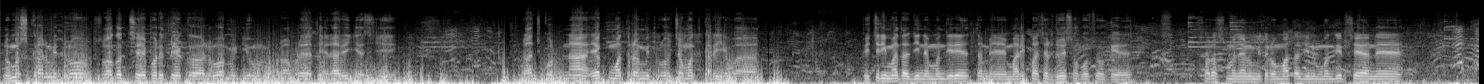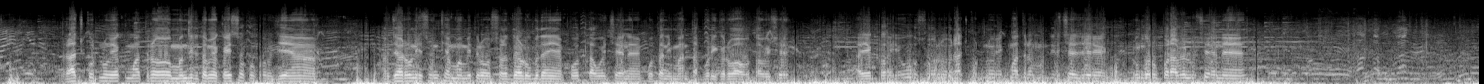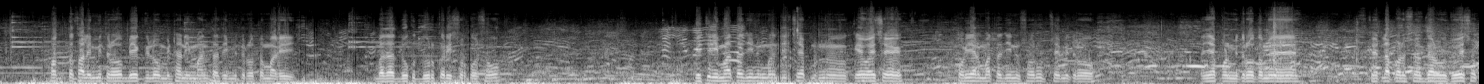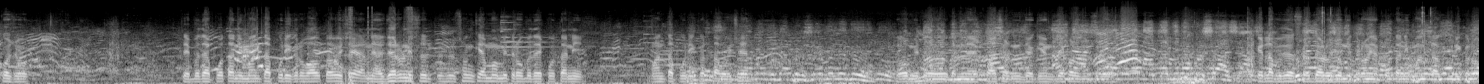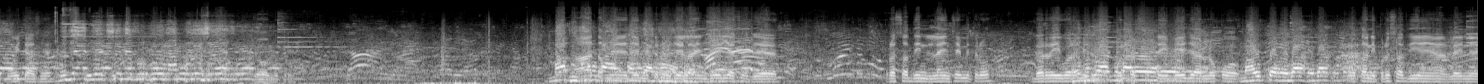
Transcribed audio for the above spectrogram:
નમસ્કાર મિત્રો, સ્વાગત છે ફરીથી એક નવા વિડીયોમાં મિત્રો, આપણે અત્યારે આવી ગયા છીએ રાજકોટના એકમાત્ર મિત્રો, ચમત્કારી એવા પિચરી માતાજીના મંદિરે. તમે મારી પાછળ જોઈ શકો છો કે સરસ મજાનું મિત્રો માતાજીનું મંદિર છે અને રાજકોટનું એકમાત્ર મંદિર તમે કહી શકો છો, જ્યાં હજારોની સંખ્યામાં મિત્રો શ્રદ્ધાળુ બધા અહીંયા પહોંચતા હોય છે અને પોતાની માનતા પૂરી કરવા આવતા હોય છે. આ એક એવું રાજકોટનું એકમાત્ર મંદિર છે જે ડુંગર ઉપર આવેલું છે અને ફક્ત ખાલી મિત્રો બે કિલો મીઠાની માનતાથી મિત્રો તમારી બધા દુઃખ દૂર કરી શકો છો. ખીચડી માતાજીનું મંદિર છે, પણ કહેવાય છે, ખોડિયાર માતાજીનું સ્વરૂપ છે મિત્રો. અહીંયા પણ મિત્રો તમે જેટલા પણ શ્રદ્ધાળુઓ જોઈ શકો છો, તે બધા પોતાની માનતા પૂરી કરવા આવતા હોય છે અને હજારોની સંખ્યામાં મિત્રો બધા પોતાની માનતા પૂરી કરતા હોય છે. તો મિત્રો, તમને પાછળની જગ્યા એમ દેખાડું મિત્રો કેટલા બધા શ્રદ્ધાળુ છે મિત્રો અહીંયા પોતાની માનતા પૂરી કરવા પહોંચ્યા છે. જો મિત્રો. આ તમે જે મિત્રો જે લાઈન જોઈ રહ્યા છો જે પ્રસાદીની લાઈન છે મિત્રો, દર રવિવારે બે હજાર લોકો પોતાની પ્રસાદી અહીંયા લઈને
